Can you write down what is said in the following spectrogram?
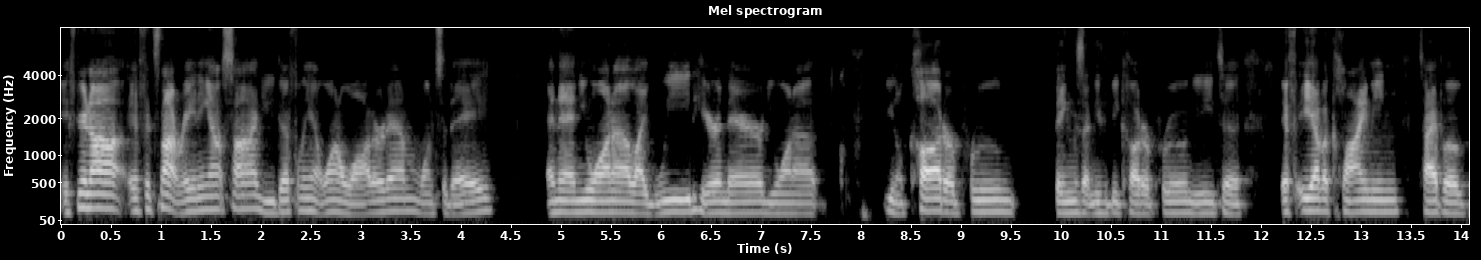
if you're not if it's not raining outside you definitely want to water them once a day and then you want to like weed here and there you want to you know cut or prune things that need to be cut or pruned you need to if you have a climbing type of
